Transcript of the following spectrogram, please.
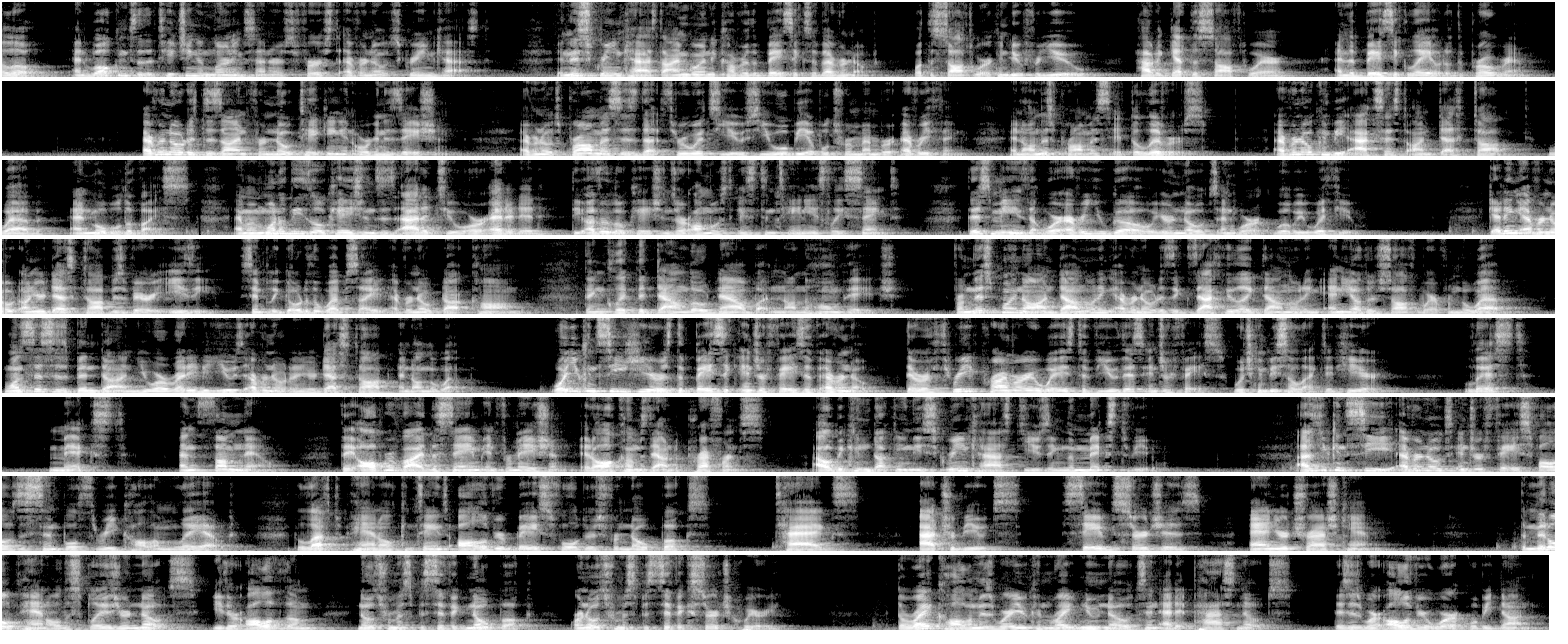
Hello, and welcome to the Teaching and Learning Center's first Evernote screencast. In this screencast, I'm going to cover the basics of Evernote, what the software can do for you, how to get the software, and the basic layout of the program. Evernote is designed for note taking and organization. Evernote's promise is that through its use, you will be able to remember everything, and on this promise, it delivers. Evernote can be accessed on desktop, web, and mobile device. And when one of these locations is added to or edited, the other locations are almost instantaneously synced. This means that wherever you go, your notes and work will be with you. Getting Evernote on your desktop is very easy. Simply go to the website, evernote.com, then click the Download Now button on the home page. From this point on, downloading Evernote is exactly like downloading any other software from the web. Once this has been done, you are ready to use Evernote on your desktop and on the web. What you can see here is the basic interface of Evernote. There are three primary ways to view this interface, which can be selected here. List, Mixed, and Thumbnail. They all provide the same information. It all comes down to preference. I will be conducting these screencasts using the Mixed view. As you can see, Evernote's interface follows a simple three-column layout. The left panel contains all of your base folders for notebooks, tags, attributes, saved searches, and your trash can. The middle panel displays your notes, either all of them, notes from a specific notebook, or notes from a specific search query. The right column is where you can write new notes and edit past notes. This is where all of your work will be done.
